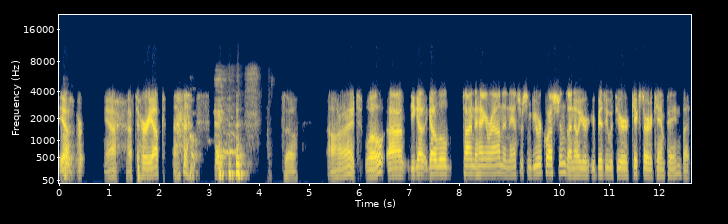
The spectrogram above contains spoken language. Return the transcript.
yeah, oh. Yeah, I have to hurry up. Oh, okay. so, all right. Well, uh, you got got a little time to hang around and answer some viewer questions. I know you're you're busy with your Kickstarter campaign, but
